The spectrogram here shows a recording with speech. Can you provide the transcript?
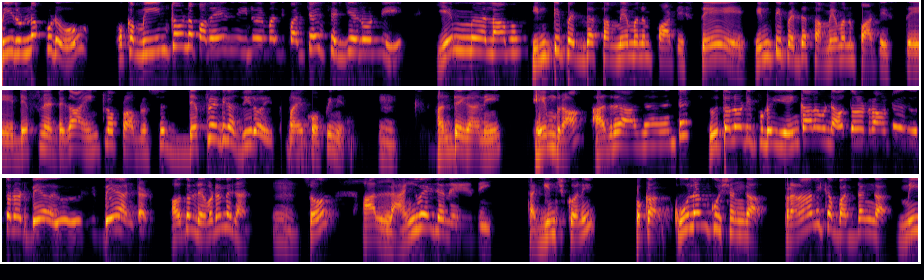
మీరున్నప్పుడు ఒక మీ ఇంట్లో ఉన్న పదహైదు ఇరవై మంది పంచాయతీ సెట్ చేయడానికి ఏం లాభం? ఇంటి పెద్ద సంయమనం పాటిస్తే ఇంటి పెద్ద సంయమనం పాటిస్తే డెఫినెట్గా ఇంట్లో ప్రాబ్లమ్స్ డెఫినెట్గా జీరో అవుతుంది మై ఒపీనియన్ Hmm. అంతేగాని ఏం రా? అది రా అది రా అంటే యువతలోడు ఇప్పుడు ఏం కాలం ఉండి? అవతలోడు రా ఉంటే యువతలోడు బే బే అంటాడు. అవతలోడు ఎవడన్నా కానీ సో ఆ లాంగ్వేజ్ అనేది తగ్గించుకొని ఒక కూలంకుషంగా ప్రణాళికబద్ధంగా మీ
